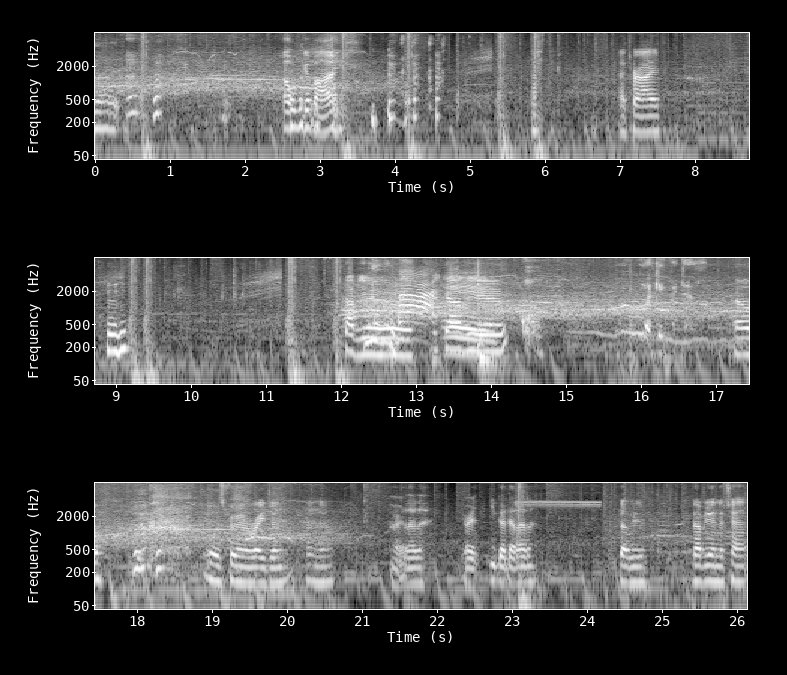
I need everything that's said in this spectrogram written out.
god. Oh, oh goodbye. I tried. W. W. Look at my death. Oh. it was pretty enraging. I know. All right, Lila. All right, you got that, Lila. W. W in the chat.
